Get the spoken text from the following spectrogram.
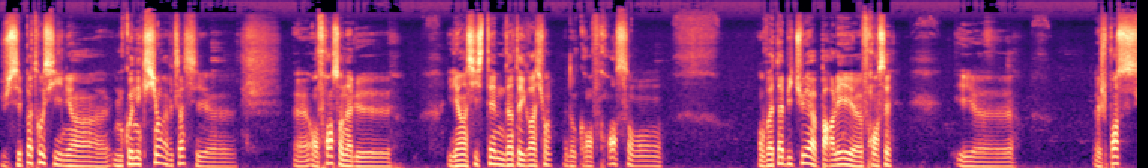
je sais pas trop s'il y a un- une connexion avec ça. C'est euh, euh, en France on a le, il y a un système d'intégration. Donc en France on, on va t'habituer à parler français. Et euh, je pense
